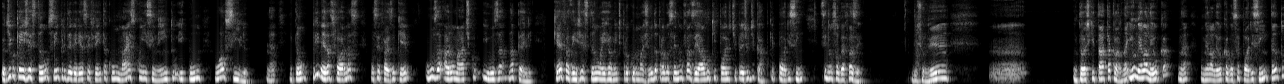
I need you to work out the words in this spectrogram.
Eu digo que a ingestão sempre deveria ser feita com mais conhecimento e com um auxílio. Né? Então, primeiras formas, você faz o quê? Usa aromático e usa na pele. Quer fazer ingestão, aí realmente procura uma ajuda para você não fazer algo que pode te prejudicar, porque pode sim, se não souber fazer. Deixa eu ver. Uh, então acho que está tá claro. Né? E o melaleuca, né? O melaleuca você pode sim tanto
